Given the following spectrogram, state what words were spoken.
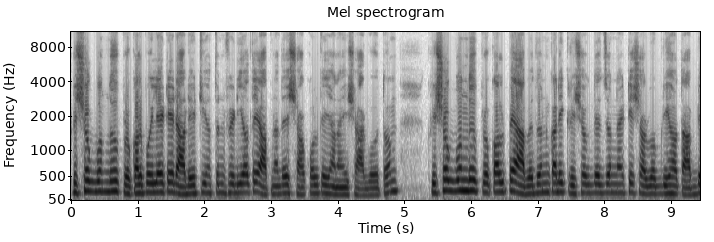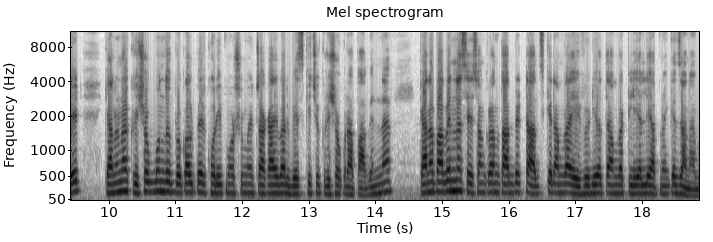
কৃষক বন্ধু প্রকল্প রিলেটেড আর একটি নতুন ভিডিওতে আপনাদের সকলকে জানাই স্বাগতম। কৃষক বন্ধু প্রকল্পে আবেদনকারী কৃষকদের জন্য একটি সর্ববৃহৎ আপডেট। কেননা কৃষক বন্ধু প্রকল্পের খরিফ মরশুমের টাকা এবার বেশ কিছু কৃষকরা পাবেন না। কেন পাবেন না সেই সংক্রান্ত আপডেটটা আজকের আমরা এই ভিডিওতে আমরা ক্লিয়ারলি আপনাকে জানাব।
